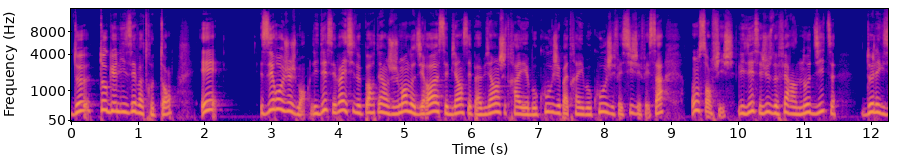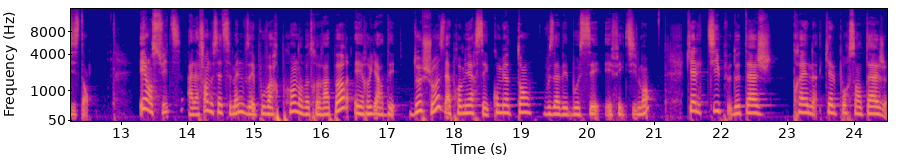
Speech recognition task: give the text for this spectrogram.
de toggleiser votre temps et Zéro jugement. L'idée, c'est pas ici de porter un jugement, de dire oh, c'est bien, c'est pas bien, j'ai travaillé beaucoup, j'ai pas travaillé beaucoup, j'ai fait ci, j'ai fait ça. On s'en fiche. L'idée, c'est juste de faire un audit de l'existant. Et ensuite, à la fin de cette semaine, vous allez pouvoir prendre votre rapport et regarder deux choses. La première, c'est combien de temps vous avez bossé effectivement, quel type de tâches prennent quel pourcentage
